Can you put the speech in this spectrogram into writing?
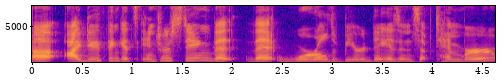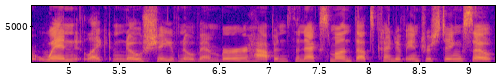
Uh, I do think it's interesting that that World Beard Day is in September when like No Shave November happens the next month. That's kind of interesting. So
